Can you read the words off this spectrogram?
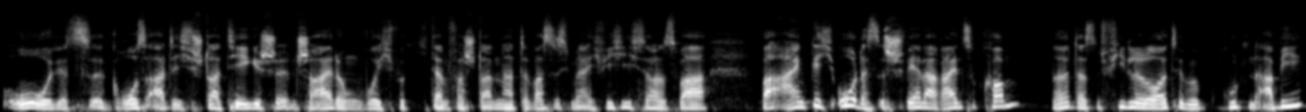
oh, jetzt äh, großartig strategische Entscheidungen, wo ich wirklich dann verstanden hatte, was ist mir eigentlich wichtig, sondern es war, war eigentlich, oh, das ist schwer da reinzukommen. Ne? Da sind viele Leute mit guten Abi,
